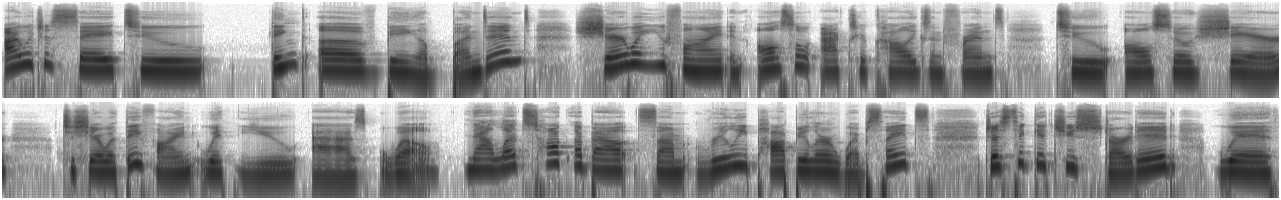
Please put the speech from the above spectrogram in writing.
I would just say to think of being abundant, share what you find, and also ask your colleagues and friends to also share to share what they find with you as well. Now, let's talk about some really popular websites just to get you started with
